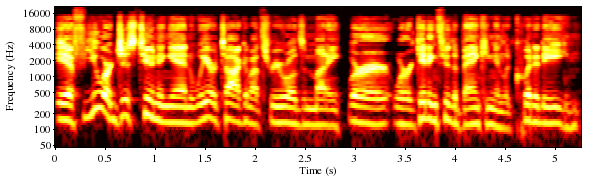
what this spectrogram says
If you are just tuning in, we are talking about three worlds of money. We're we're getting through the banking and liquidity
